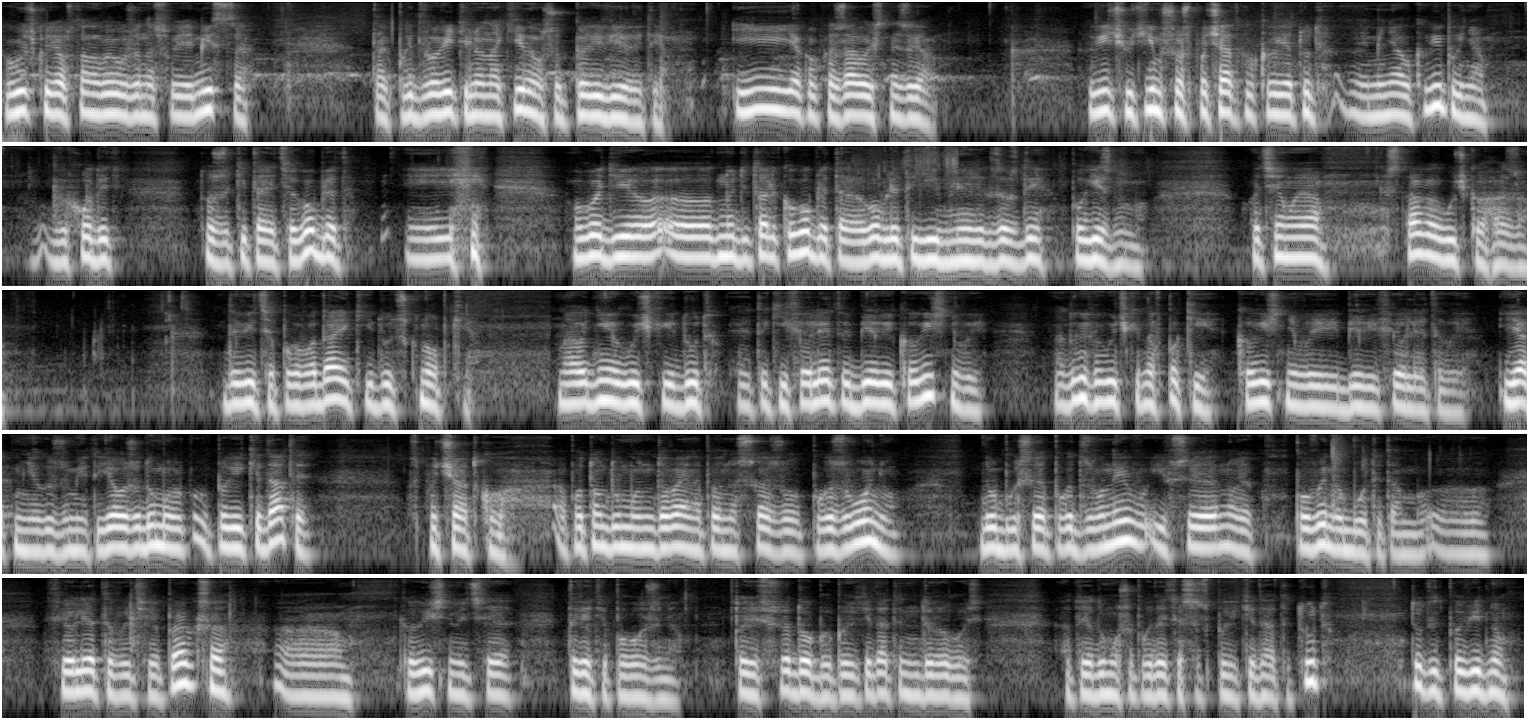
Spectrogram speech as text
Ручку я встановив вже на своє місце. Так, предварительно накинув, щоб перевірити. І, як оказалось, не зря. Річ у тім, що спочатку, коли я тут е, міняв кріплення, виходить, теж китайці роблять. І вроді е, одну детальку роблять, а роблять її, як завжди, по-різному. Оце моя стара ручка газа. Дивіться, провода, які йдуть з кнопки. На одній ручці йдуть е, такі фіолетові, білий, коричневий, на другій ручці навпаки, коричневий, білий, фіолетовий. Як мені розуміти? Я вже думав перекидати спочатку, а потім думаю, ну давай, напевно, сразу прозвоню. Добре, що я продзвонив і все ну, як повинно бути там е, фіолетовий це перше, а коричневий це третє положення. Тобто все добре, перекидати не довелось. А то я думав, що прийдеться ще перекидати тут. Тут, відповідно,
